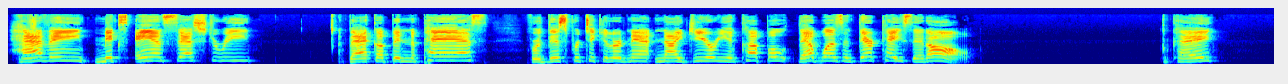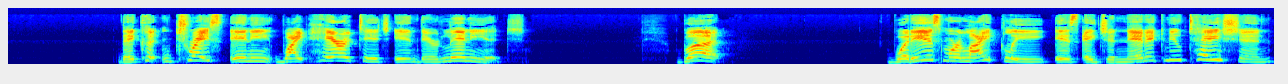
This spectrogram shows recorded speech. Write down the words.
having mixed ancestry back up in the past for this particular Nigerian couple, that wasn't their case at all. Okay? They couldn't trace any white heritage in their lineage. But what is more likely is a genetic mutation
